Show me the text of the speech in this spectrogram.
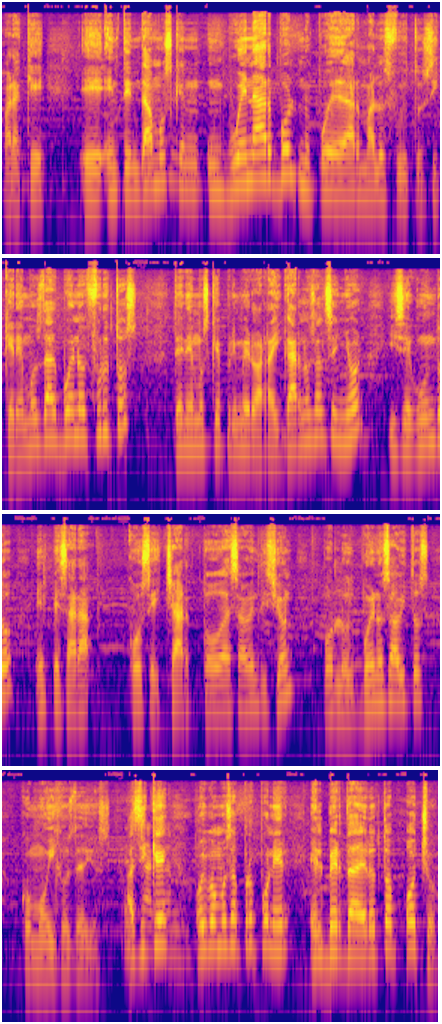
para que eh, entendamos que un buen árbol no puede dar malos frutos. Si queremos dar buenos frutos, tenemos que primero arraigarnos al Señor y segundo, empezar a cosechar toda esa bendición por los buenos hábitos como hijos de Dios. Así que hoy vamos a proponer el verdadero top 8.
